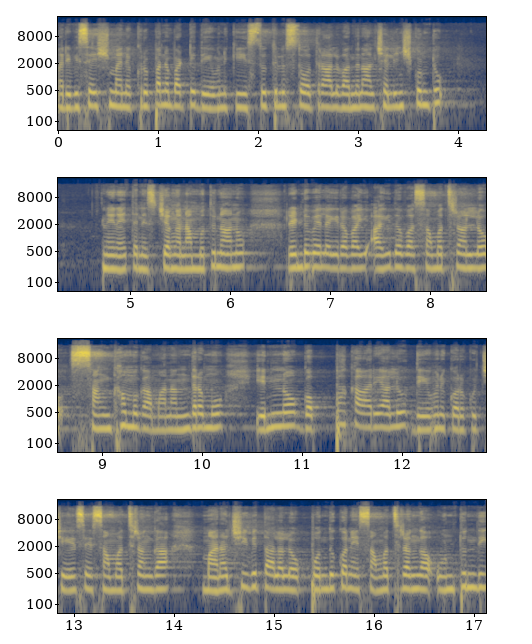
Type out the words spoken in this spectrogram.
మరి విశేషమైన కృపను బట్టి దేవునికి స్థుతులు స్తోత్రాలు వందనాలు చెల్లించుకుంటూ నేనైతే నిశ్చయంగా నమ్ముతున్నాను. రెండు వేల ఇరవై ఐదవ సంవత్సరంలో సంఘముగా మనందరము ఎన్నో గొప్ప కార్యాలు దేవుని కొరకు చేసే సంవత్సరంగా మన జీవితాలలో పొందుకునే సంవత్సరంగా ఉంటుంది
